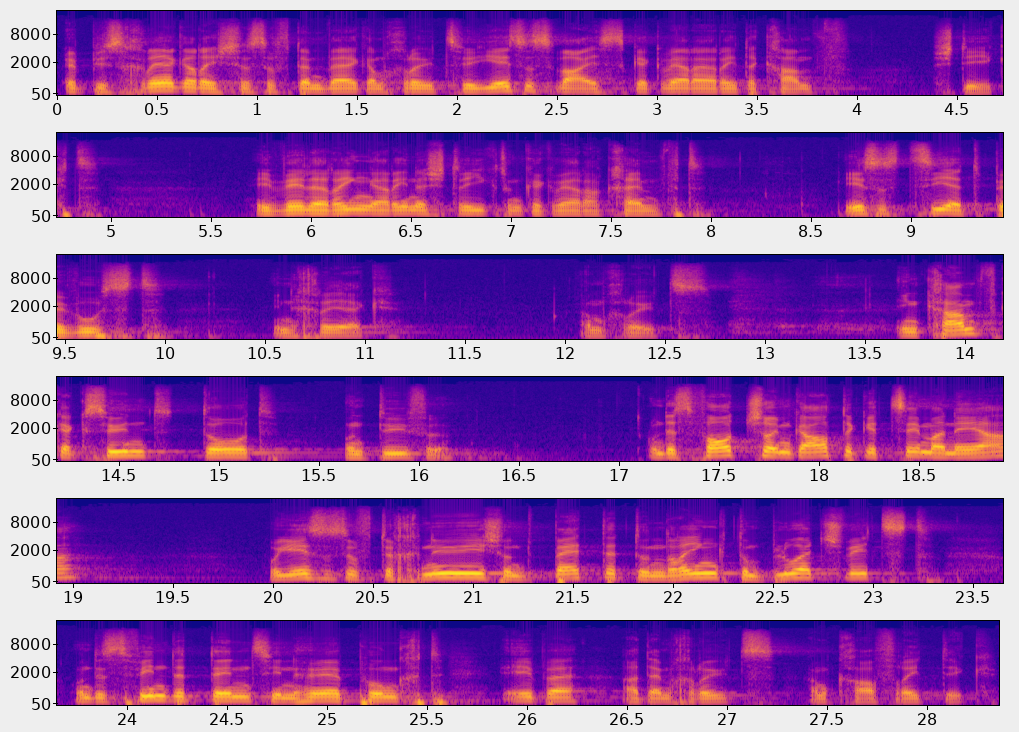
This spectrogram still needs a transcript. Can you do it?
etwas Kriegerisches auf dem Weg am Kreuz, weil Jesus weiß, gegen wer er in den Kampf steigt. In welchen Ring er steigt und gegen wer er kämpft. Jesus zieht bewusst in den Krieg am Kreuz. In Kampf gegen Sünd, Tod und Teufel. Und es fährt schon im Garten Gethsemane an, wo Jesus auf den Knie ist und bettet und ringt und Blut schwitzt. Und es findet dann seinen Höhepunkt eben an dem Kreuz am Karfreitag.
